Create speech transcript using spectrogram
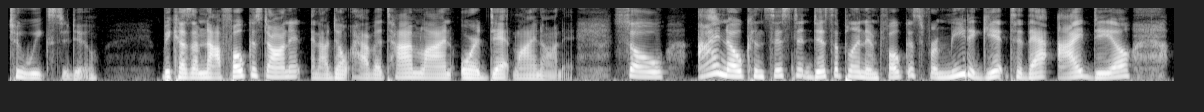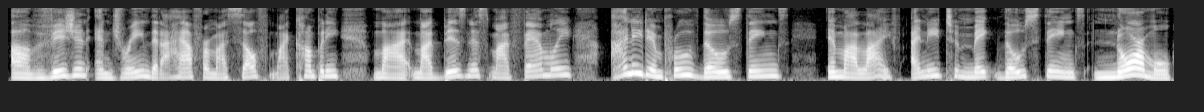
two weeks to do because I'm not focused on it and I don't have a timeline or a deadline on it. So I know consistent discipline and focus for me to get to that ideal uh, vision and dream that I have for myself, my company, my my business, my family. I need to improve those things in my life. I need to make those things normal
